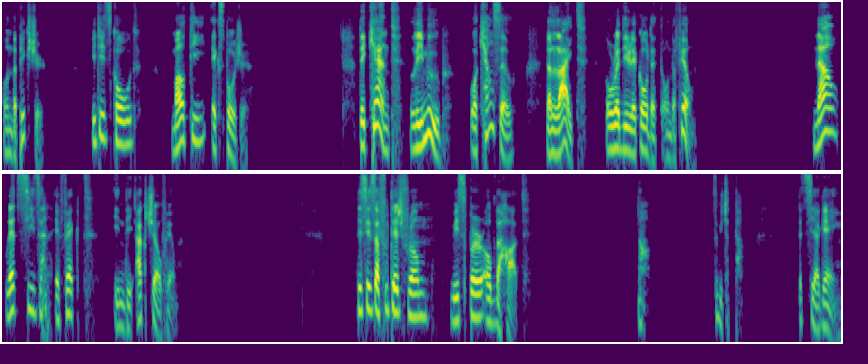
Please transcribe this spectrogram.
on the picture. It is called multi-exposure. They can't remove or cancel the light already recorded on the film. Now let's see the effect in the actual film. This is a footage from Whisper of the Heart. Ah, Let's see again.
